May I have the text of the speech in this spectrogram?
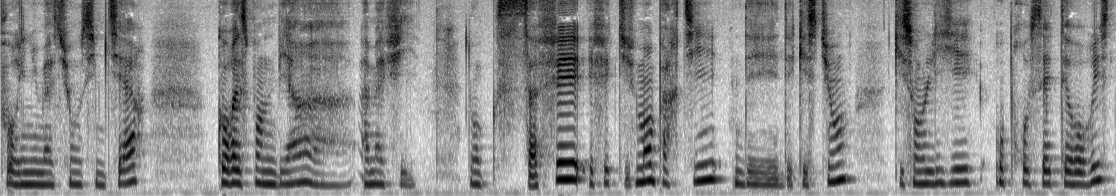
pour inhumation au cimetière correspondent bien à, ma fille. Donc ça fait effectivement partie des, questions qui sont liées au procès terroriste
